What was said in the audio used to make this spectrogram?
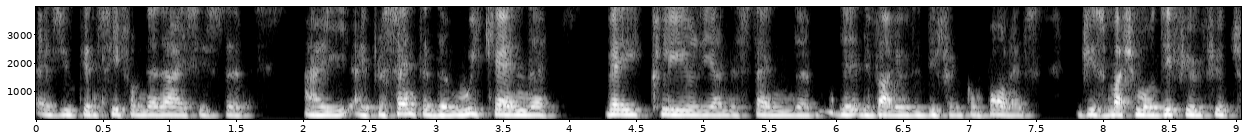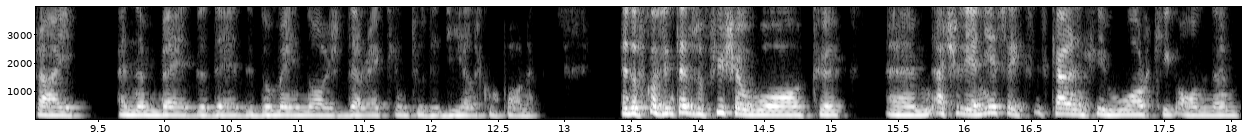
as you can see from the analysis that I, I presented, that we can very clearly understand the, the, the, value of the different components, which is much more difficult if you try and embed the, the domain knowledge directly into the DL component. And of course, in terms of future work, um, actually, Agnese is currently working on um,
